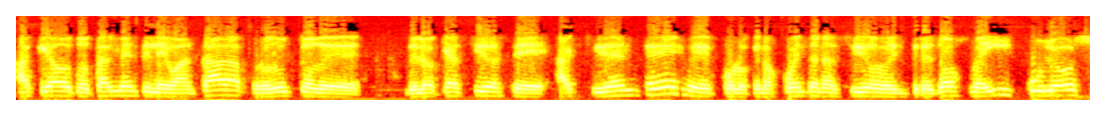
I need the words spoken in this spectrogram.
ha quedado totalmente levantada, producto de de lo que ha sido este accidente. Eh, por lo que nos cuentan, han sido entre dos vehículos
